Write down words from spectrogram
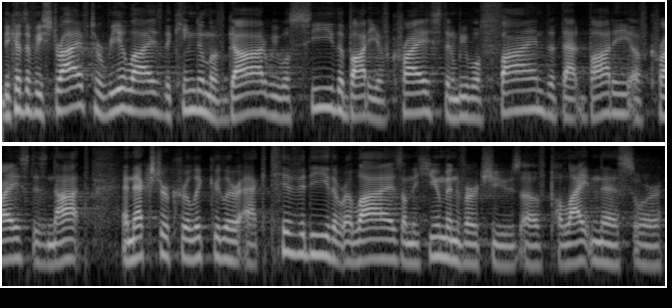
Because if we strive to realize the kingdom of God, we will see the body of Christ and we will find that that body of Christ is not an extracurricular activity that relies on the human virtues of politeness or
